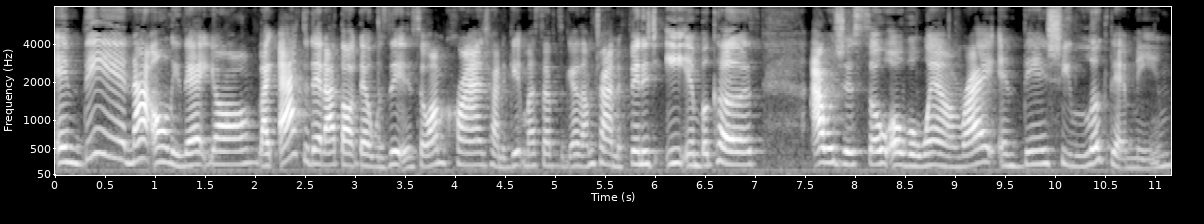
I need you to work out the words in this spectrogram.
And then not only that, y'all, like after that, I thought that was it. And so I'm crying, trying to get myself together. I'm trying to finish eating because I was just so overwhelmed, right? And then she looked at me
